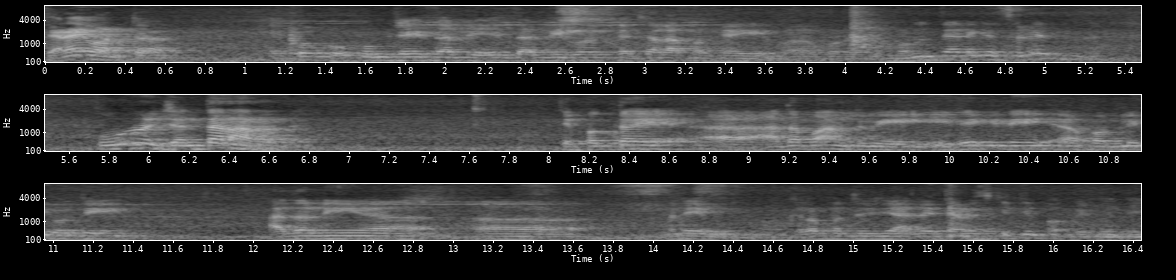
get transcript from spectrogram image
त्यांनाही वाटतं हे खूप हुकुमशाही चालली हे चालली बघ कशाला आपण काही बोलायचं? म्हणून त्याने काही सगळे पूर्ण जनता नाराज आहे. ते फक्त आता पहा तुम्ही इथे किती पब्लिक होती. आदरणीय म्हणजे गृहमंत्री जे आले त्यावेळेस किती पब्लिक होती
